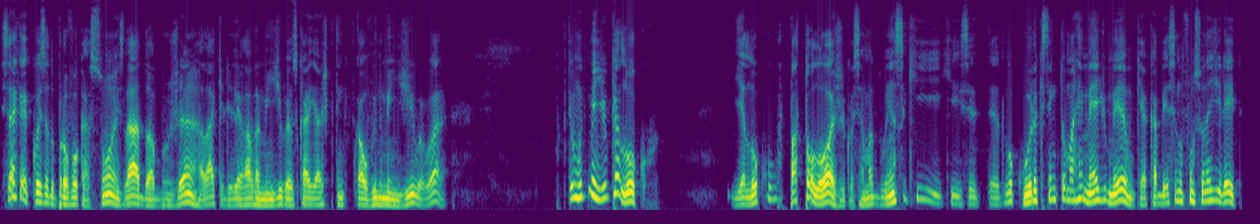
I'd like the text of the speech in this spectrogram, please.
Será que é coisa do Provocações lá, do Abu Janra lá, que ele levava mendigo, aí os caras acham que tem que ficar ouvindo mendigo agora? Porque tem muito mendigo que é louco. E é louco patológico, assim, é uma doença que, que é loucura que você tem que tomar remédio mesmo, que a cabeça não funciona direito.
